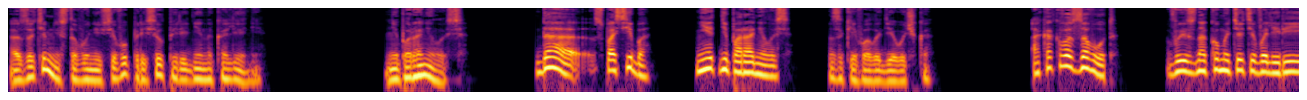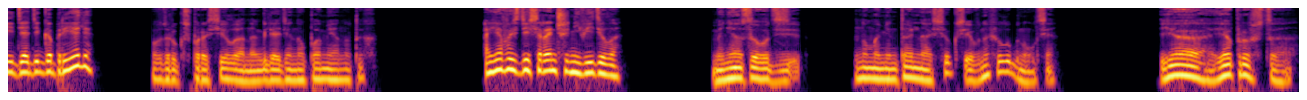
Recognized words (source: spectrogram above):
а затем ни с того ни сего присел перед ней на колени. «Не поранилась?» «Да, спасибо. Нет, не поранилась», — закивала девочка. «А как вас зовут? Вы знакомы тете Валерии и дяде Габриэле?» Вдруг спросила она, глядя на упомянутых. «А я вас здесь раньше не видела». «Меня зовут Зи...» Но моментально осекся и вновь улыбнулся. «Я... я просто...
